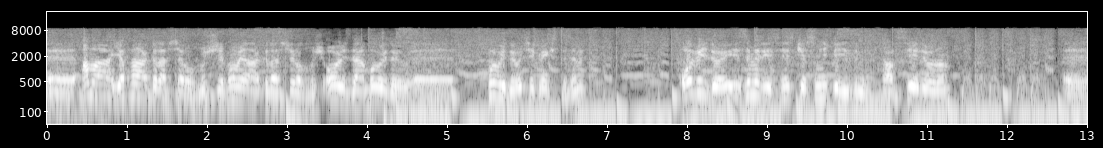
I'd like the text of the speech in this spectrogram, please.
Ee, ama yapan arkadaşlar olmuş, yapamayan arkadaşlar olmuş. O yüzden bu videoyu e, bu videoyu çekmek istedim. O videoyu izlemediyseniz kesinlikle izlemenizi tavsiye ediyorum. Ee,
